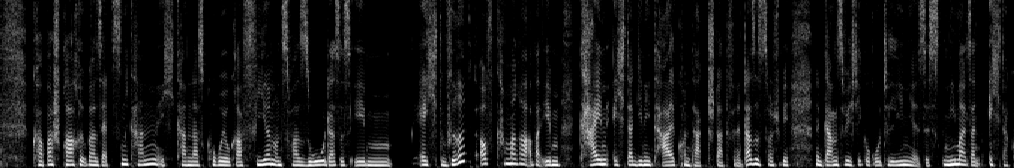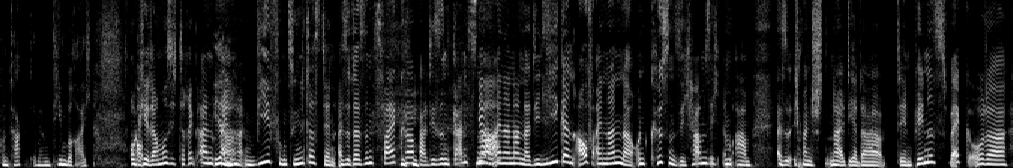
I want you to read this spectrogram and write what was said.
Körpersprache übersetzen kann. Ich kann das choreografieren und zwar so, dass es eben echt wirkt auf Kamera, aber eben kein echter Genitalkontakt stattfindet. Das ist zum Beispiel eine ganz wichtige rote Linie. Es ist niemals ein echter Kontakt im Intimbereich. Okay, Auch, da muss ich direkt ein, ja. einhaken. Wie funktioniert das denn? Also da sind zwei Körper, die sind ganz nah ja. aneinander, die liegen aufeinander und küssen sich, haben sich im Arm. Also ich meine, schnallt ihr da den Penis weg oder?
